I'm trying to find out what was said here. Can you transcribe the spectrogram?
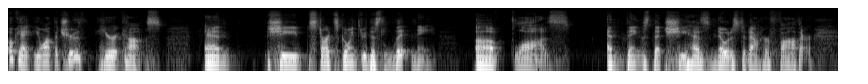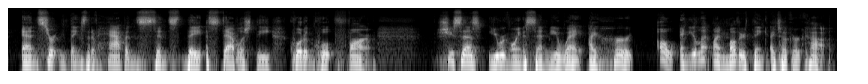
okay, you want the truth? Here it comes. And she starts going through this litany of flaws and things that she has noticed about her father and certain things that have happened since they established the quote unquote farm. She says, You were going to send me away. I heard. Oh, and you let my mother think I took her cup.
